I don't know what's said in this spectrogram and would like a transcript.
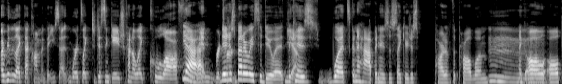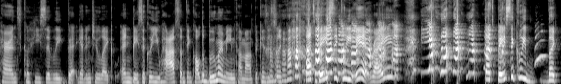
I really like that comment that you said, where it's like to disengage, kind of like cool off. Yeah, and, return. There's just better ways to do it Yeah. because what's gonna happen is just like you're just part of the problem. Mm. Like all all parents cohesively get, get into like, and basically you have something called the boomer meme come up because it's like that's basically it, right? Yeah. That's basically like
